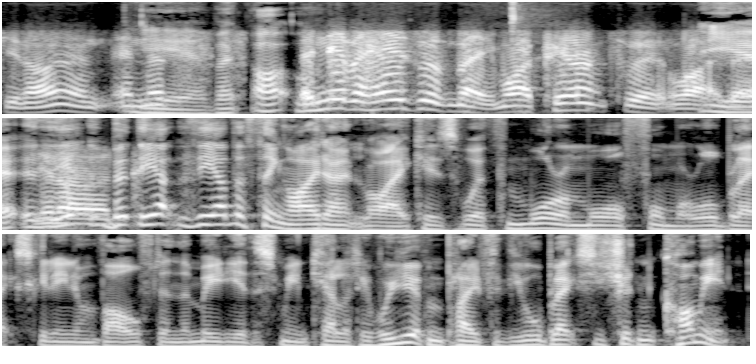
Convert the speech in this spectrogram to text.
you know, and and Yeah, but, uh, it never has with me. My parents weren't like yeah, that. You the know, but the the other thing I don't like is with more and more former All Blacks getting involved in the media, this mentality. Well, you haven't played for the All Blacks, you shouldn't comment.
